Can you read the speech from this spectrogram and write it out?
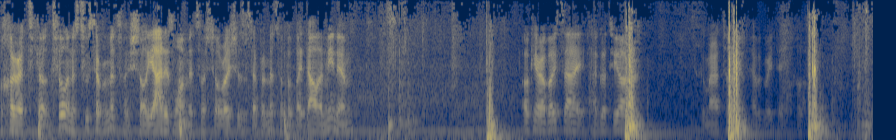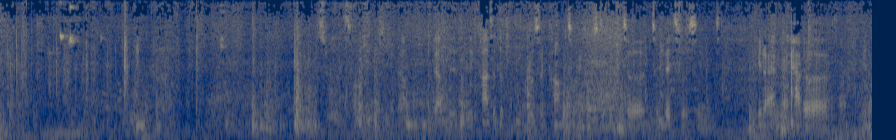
l'chora, tefillin is two separate mitzvahs. Shal yad is one mitzvah, shal rosh is a separate mitzvah. But by dalad minim, okay, Rabbi Isai, I go to your Gemara Tovim. Have a great day. It's really it's so about, about the, the concept of pros and cons when it comes to, to, to mitzvahs and you know and, and how to you know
